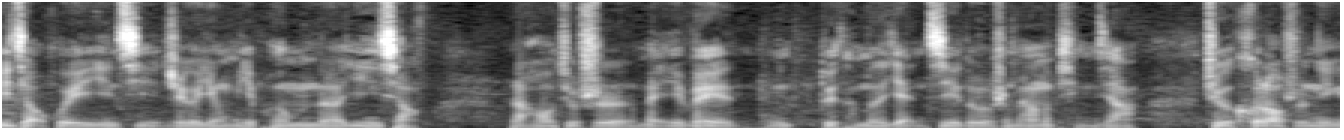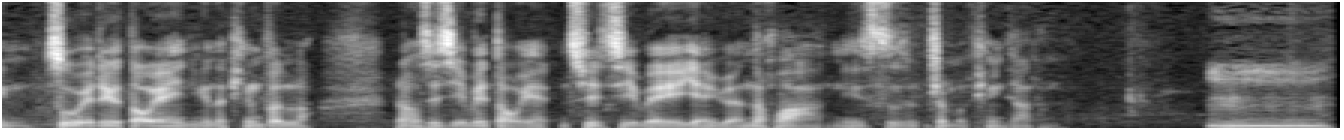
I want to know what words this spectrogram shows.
比较会引起这个影迷朋友们的印象？然后就是每一位你对他们的演技都有什么样的评价？这个何老师，您作为这个导演已经给他评分了。然后这几位导演、这几位演员的话，你是怎么评价他们？嗯，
